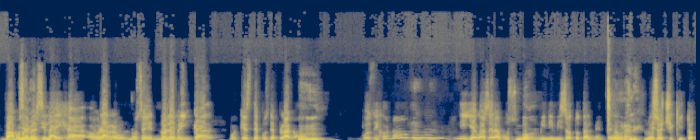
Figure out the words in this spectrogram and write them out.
Vamos Muy a ver bien. si la hija, ahora Raúl, no sé, no le brinca, porque este, pues de plano, Ujú. pues dijo, no, pues, no, ni llegó a ser abuso. No. Minimizó totalmente. ¿no? Órale. Lo hizo chiquito.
